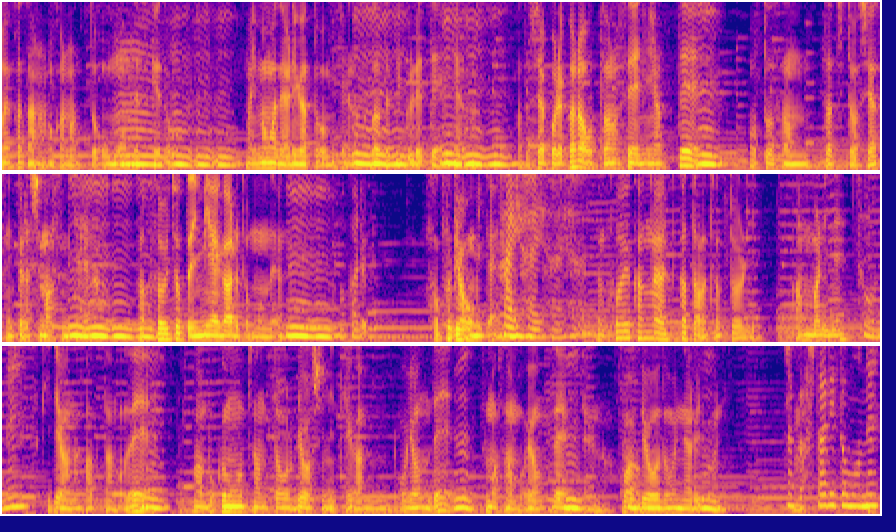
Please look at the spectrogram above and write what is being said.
え方なのかなと思うんですけど、うんうんうん。まあ、今までありがとうみたいな育ててくれてみたいな、うんうん。うん私はこれから夫のせいになって、うん。夫さんたちと幸せに暮らしますみたいな,、うんうんうんうん。なんかそういうちょっと意味合いがあると思うんだようね、んうん。わかる。卒業みたいな、はいはいはいはい。でもそういう考え方はちょっとあんまりねそうね。好きではなかったので、うん。まあ、僕もちゃんと両親に手紙を読んで、うん。妻さんも読んでうん。みたいな、ここは平等になるようになん。かしました、2人ともね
